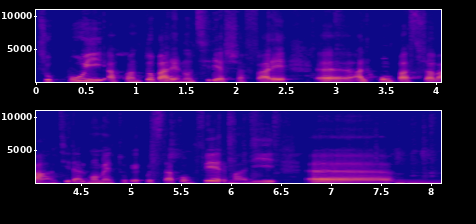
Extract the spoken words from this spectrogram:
su cui a quanto pare non si riesce a fare eh, alcun passo avanti dal momento che questa conferma di ehm,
